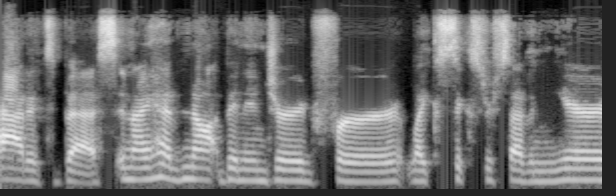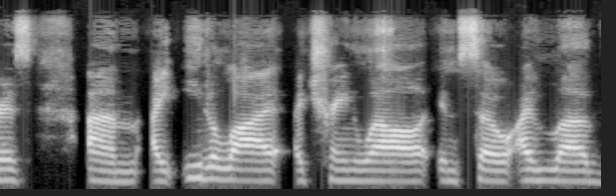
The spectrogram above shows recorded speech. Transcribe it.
at its best. And i have not been injured for like six or seven years. Um, i eat a lot. I train well. And so i love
